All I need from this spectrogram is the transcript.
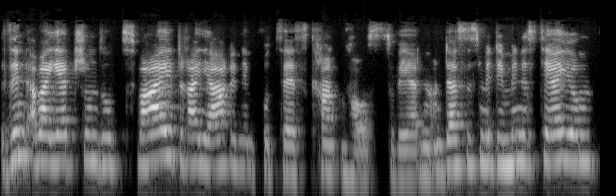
sind aber jetzt schon so zwei, drei Jahre in dem Prozess, Krankenhaus zu werden. Und das ist mit dem Ministerium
